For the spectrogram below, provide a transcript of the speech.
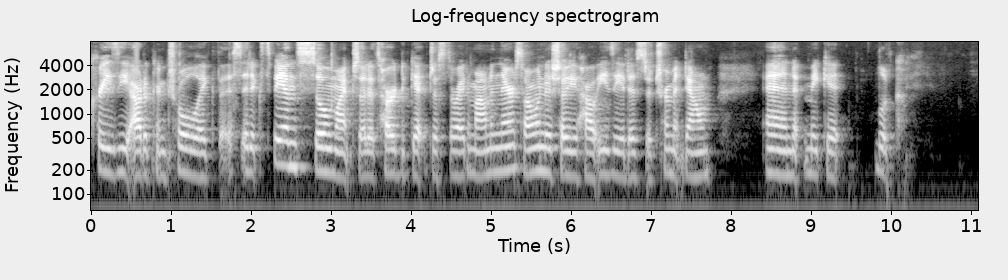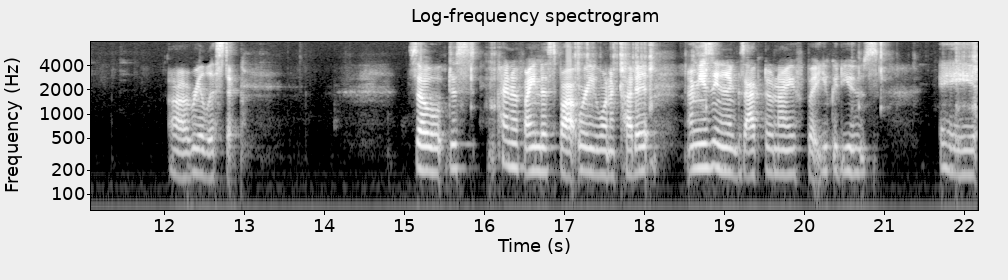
crazy out of control like this. It expands so much that it's hard to get just the right amount in there. So I wanted to show you how easy it is to trim it down and make it look uh, realistic. So just kind of find a spot where you want to cut it. I'm using an X-Acto knife, but you could use a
